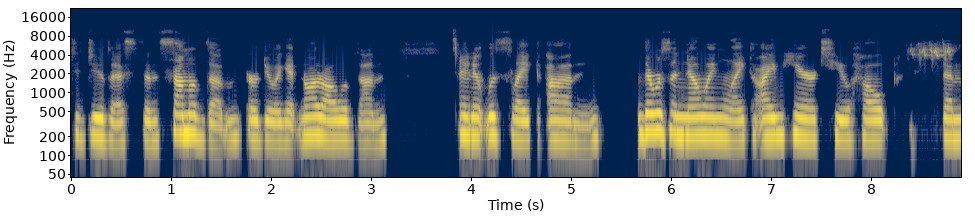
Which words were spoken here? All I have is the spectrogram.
to do this than some of them are doing it, not all of them. And it was like um there was a knowing like I'm here to help them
